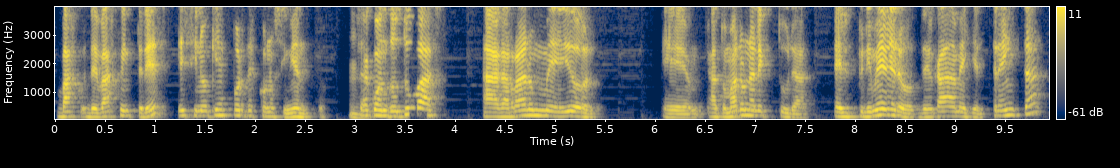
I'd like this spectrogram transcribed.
bajo, de bajo interés, es sino que es por desconocimiento. O sea, cuando tú vas a agarrar un medidor, eh, a tomar una lectura el primero de cada mes y el 30,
